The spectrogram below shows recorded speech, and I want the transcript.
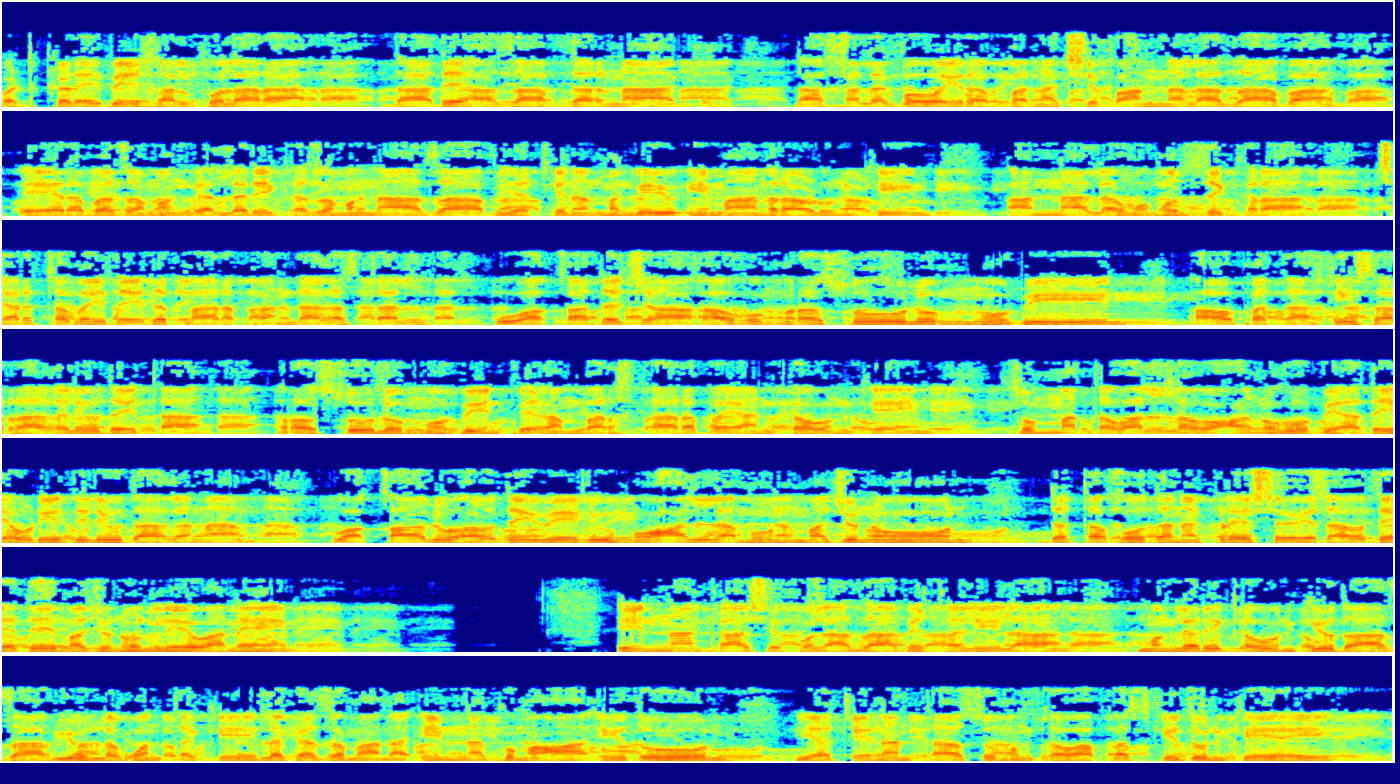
پټکړې به خلق لرا دا د عذاب درناک دا خلق به وای رب نقش پان العذاب اے رب زمنګ لری ک زمنګ عذاب یقینا منګ یو ایمان راړون کی ان لهم الذکر چرت به د د پار پند غستل وقد جاءهم رسول مبین او پتا خي سر راغلیو دیتا رسول مبین پیغمبر ښکار بیان کونکې ثم تولوا عنه بیا د یوړي دلیو دا غنا وقالو او دی ویلو معلم مجنون د ته خودنه کړې شوی دا د دې مجنون لیوانه ان کاشف العذاب قلیلا منګ لري کون کیو د عذاب یو لغون تکي لګه زمانہ انکم عائدون یقینا تاسو منګ ته واپس کیدون کې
